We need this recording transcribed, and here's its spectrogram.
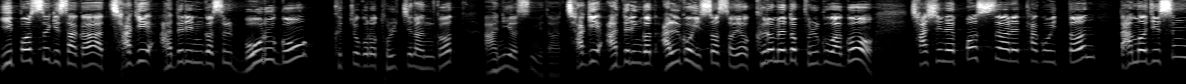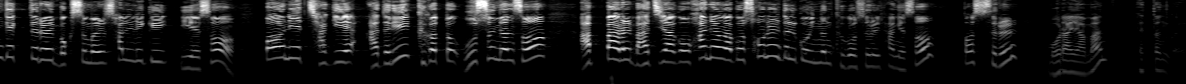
이 버스 기사가 자기 아들인 것을 모르고 그쪽으로 돌진한 것 아니었습니다. 자기 아들인 것 알고 있었어요. 그럼에도 불구하고 자신의 버스 안에 타고 있던 나머지 승객들의 목숨을 살리기 위해서 뻔히 자기의 아들이 그것도 웃으면서 아빠를 맞이하고 환영하고 손을 들고 있는 그곳을 향해서 버스를 몰아야만 했던 거예요.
